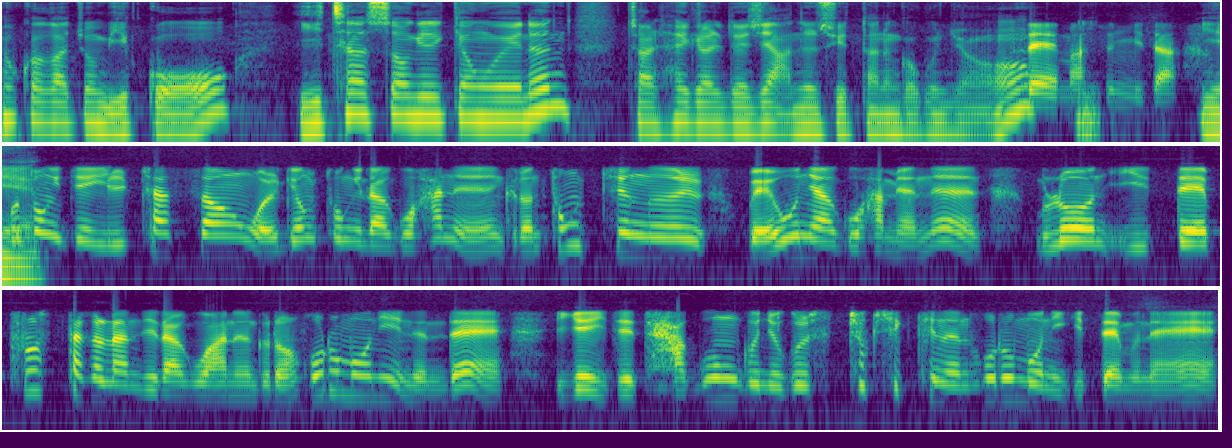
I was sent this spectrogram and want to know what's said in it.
효과가 좀 있고 2차성일 경우에는 잘 해결되지 않을 수 있다는 거군요. 네, 맞습니다. 예. 보통 이제 일차성 월경통이라고 하는 그런 통증을 왜 오냐고 하면은 물론 이때 프로스타글란디라고 하는 그런 호르몬이 있는데 이게 이제 자궁 근육을 수축시키는 호르몬이기 때문에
